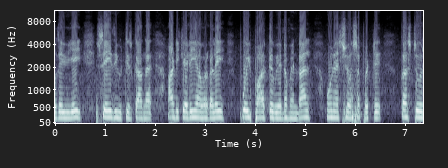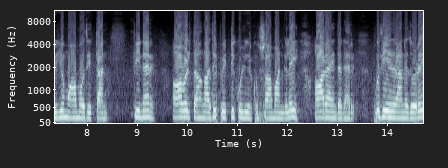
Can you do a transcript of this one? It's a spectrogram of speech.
உதவியை செய்து விட்டிருக்காங்க அடிக்கடி அவர்களை போய் பார்க்க வேண்டும் என்றால் உணர்ச்சி வசப்பட்டு கஸ்தூரியும் ஆமோதித்தான். பின்னர் ஆவல் தாங்காது பெட்டிக்குள் இருக்கும் சாமான்களை ஆராய்ந்தனர். புதியதானதொரு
